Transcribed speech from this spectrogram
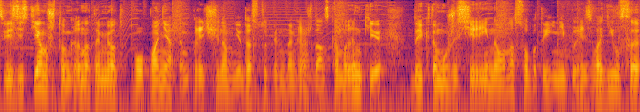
В связи с тем, что гранатомет по понятным причинам недоступен на гражданском рынке, да и к тому же серийно он особо-то и не производился,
